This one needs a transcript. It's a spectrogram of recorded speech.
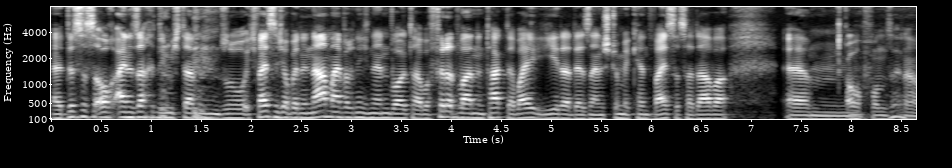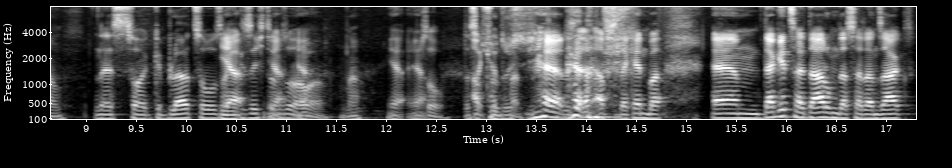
Äh, das ist auch eine Sache, die mich dann so, ich weiß nicht, ob er den Namen einfach nicht nennen wollte, aber Firat war an dem Tag dabei. Jeder, der seine Stimme kennt, weiß, dass er da war. Ähm, Auch von seiner, ne, ist zwar geblurrt so, sein Ja, Gesicht ja, und so, ja. aber na, ja, ja. so, das absolut erkennt man. Ja, das ist absolut erkennbar. Ähm, da geht es halt darum, dass er dann sagt,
